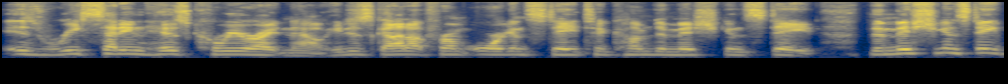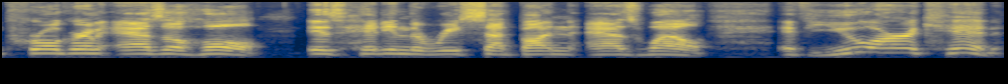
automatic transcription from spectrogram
is resetting his career right now. He just got up from Oregon State to come to Michigan State. The Michigan State program as a whole is hitting the reset button as well. If you are a kid,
